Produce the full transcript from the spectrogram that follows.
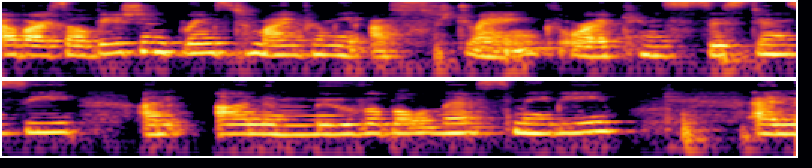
of our salvation brings to mind for me a strength or a consistency, an unmovableness, maybe. And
